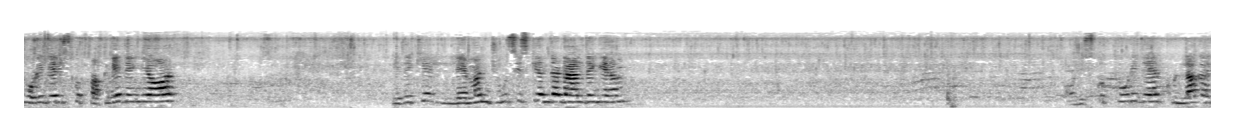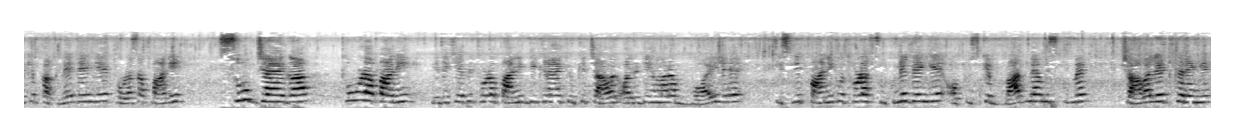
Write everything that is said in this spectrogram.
थोड़ी देर इसको पकने देंगे और ये देखिए, लेमन जूस इसके अंदर डाल देंगे हम। और इसको थोड़ी देर खुला करके पकने देंगे। थोड़ा सा पानी सूख जाएगा, थोड़ा पानी। ये देखिए, अभी थोड़ा पानी दिख रहा है क्योंकि चावल ऑलरेडी हमारा बॉईल है, इसलिए पानी को थोड़ा सूखने देंगे और उसके बाद में हम इसमें चावल ऐड करेंगे।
